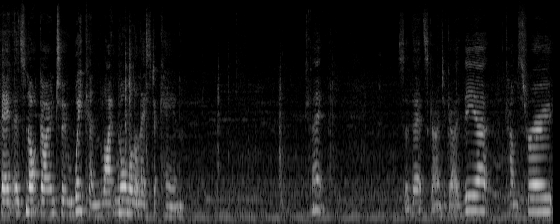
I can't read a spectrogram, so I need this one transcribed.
that it's not going to weaken like normal elastic can. Okay. So that's going to go there, come through,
